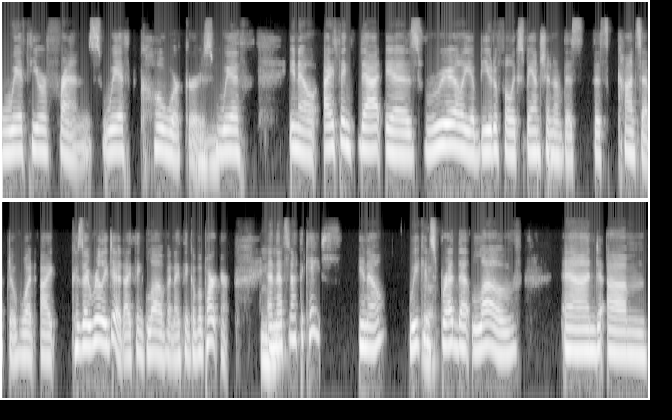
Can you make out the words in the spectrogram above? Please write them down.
with your friends, with coworkers, Mhm. with you know, I think that is really a beautiful expansion of this this concept of what I because I really did. I think love and I think of a partner. Mhm. And that's not the case. You know, we can Yeah. spread that love and um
